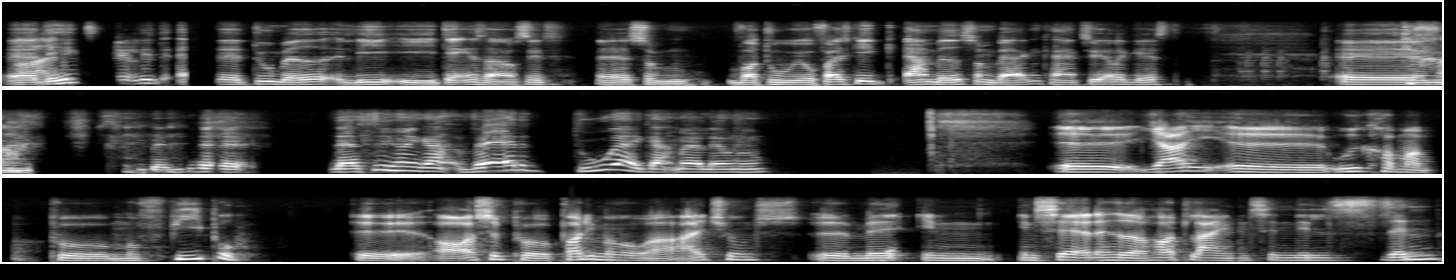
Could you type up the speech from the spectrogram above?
Uh, det er helt tilfældigt, at uh, du er med lige i dagens afsnit, uh, som, hvor du jo faktisk ikke er med som hverken karakter eller gæst. Uh, men uh, lad os lige høre en gang. Hvad er det, du er i gang med at lave nu? Uh, jeg uh, udkommer på Mofibo, uh, og også på Podimo og iTunes, uh, med en, en serie, der hedder Hotline til Nils Zen,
